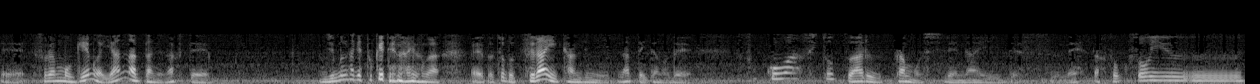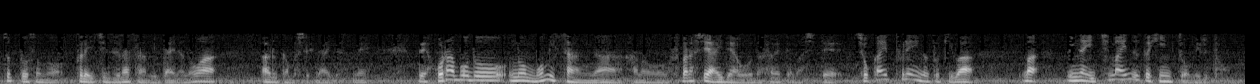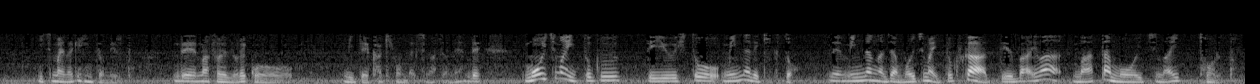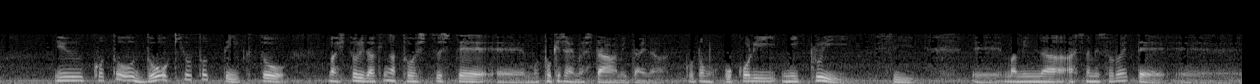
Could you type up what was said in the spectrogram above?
えー、それはもうゲームが嫌になったんじゃなくて自分だけ解けてないのが、えーと、ちょっと辛い感じになっていたのでこは一つあるかもしれないですね。だからそういうちょっとそのプレイしづらさみたいなのはあるかもしれないですね。でホラボドのもみさんがあの素晴らしいアイデアを出されてまして初回プレイの時はまあ、みんな1枚ずつヒントを見ると。1枚だけヒントを見ると。で、まあ、それぞれこう見て書き込んだりしますよね。でもう1枚言っとくっていう人をみんなで聞くと。でみんながじゃあもう1枚言っとくかっていう場合はまたもう1枚取ると。いうことを動機を取っていくと、まあ、1人だけが突出して、えー、もう解けちゃいましたみたいなことも起こりにくいし、えー、まあ、みんな足並み揃えて、えー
